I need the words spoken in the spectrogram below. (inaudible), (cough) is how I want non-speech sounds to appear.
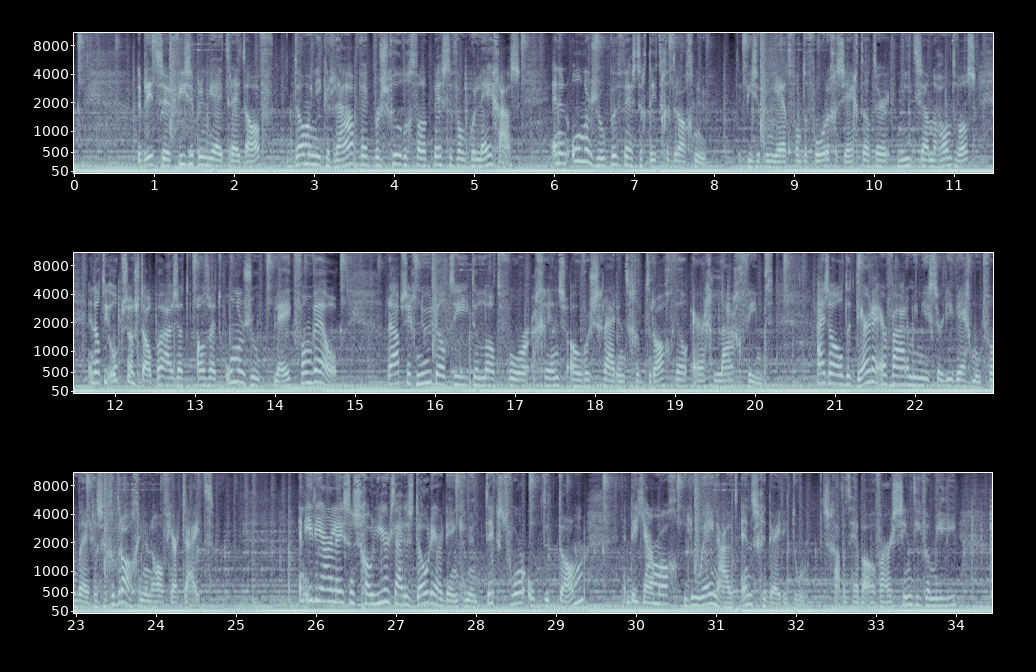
De Britse vicepremier treedt af. Dominique Raab werd beschuldigd van het pesten van collega's. En een onderzoek bevestigt dit gedrag nu. De vicepremier had van tevoren gezegd dat er niets aan de hand was... en dat hij op zou stappen als uit onderzoek bleek van wel. Raab zegt nu dat hij de lat voor grensoverschrijdend gedrag wel erg laag vindt. Hij is al de derde ervaren minister die weg moet vanwege zijn gedrag in een half jaar tijd. En ieder jaar leest een scholier tijdens dodenherdenking een tekst voor op de Dam. En dit jaar mag Luena uit Enschede dit doen. Ze gaat het hebben over haar Sinti-familie.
